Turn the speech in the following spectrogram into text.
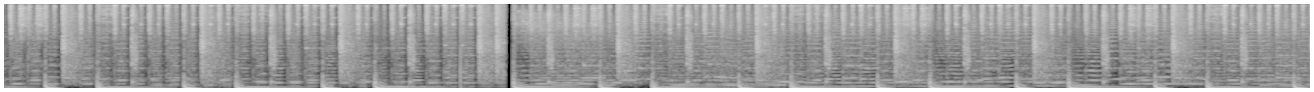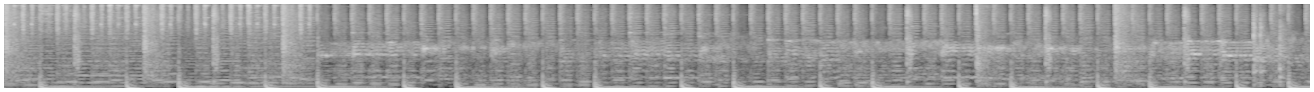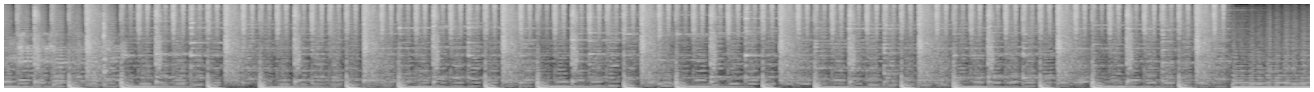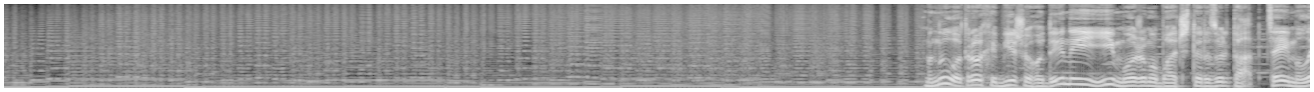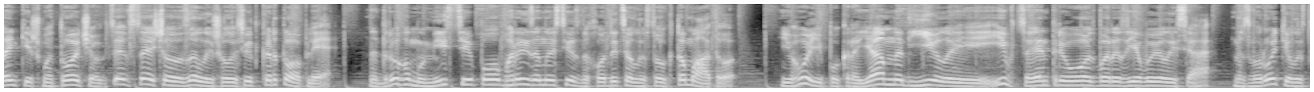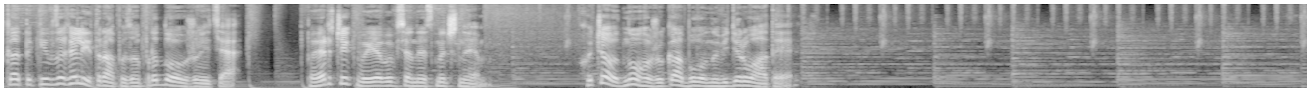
Минуло трохи більше години і можемо бачити результат. Цей маленький шматочок це все, що залишилось від картоплі. На другому місці по обгризаності знаходиться листок томату. Його і по краям над'їли, і в центрі отвори з'явилися. На звороті листка таки взагалі трапеза продовжується. Перчик виявився несмачним. Хоча одного жука було не відірвати.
